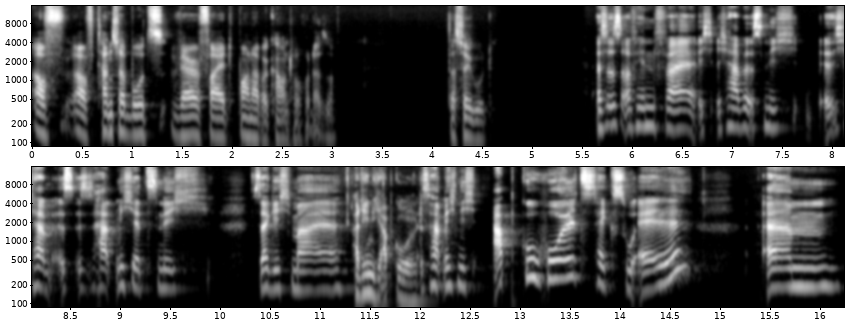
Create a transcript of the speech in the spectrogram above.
auf, auf Tanzverbots Verified Pornhub-Account hoch oder so. Das wäre gut. es ist auf jeden Fall, ich, ich habe es nicht, ich habe, es, es hat mich jetzt nicht, sag ich mal, Hat ihn nicht abgeholt. es hat mich nicht abgeholt sexuell, ähm,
